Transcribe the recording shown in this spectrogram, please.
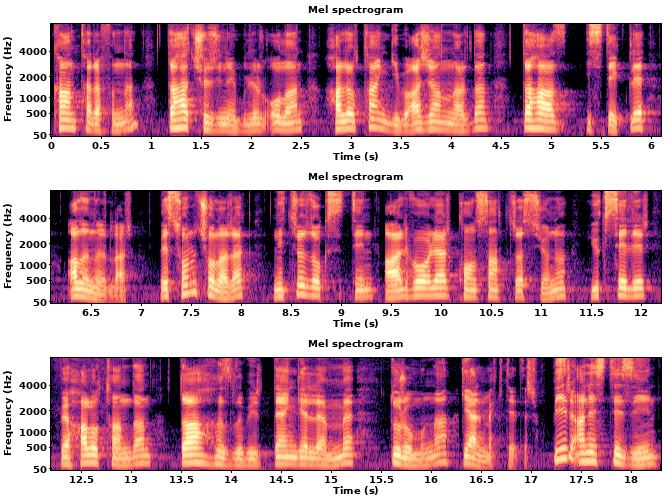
kan tarafından daha çözünebilir olan halotan gibi ajanlardan daha az istekle alınırlar. Ve sonuç olarak nitroz oksitin alveolar konsantrasyonu yükselir ve halotandan daha hızlı bir dengelenme durumuna gelmektedir. Bir anesteziğin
